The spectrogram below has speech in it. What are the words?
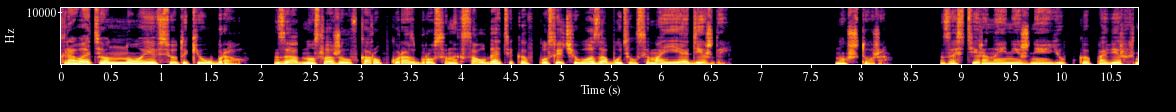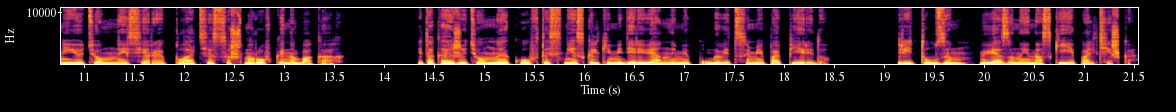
Кровать он Ноя все таки убрал, заодно сложил в коробку разбросанных солдатиков, после чего озаботился моей одеждой. Ну что же, застиранная нижняя юбка, поверх нее темное серое платье со шнуровкой на боках, и такая же темная кофта с несколькими деревянными пуговицами по переду, ритузом, вязаные носки и пальтишко.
